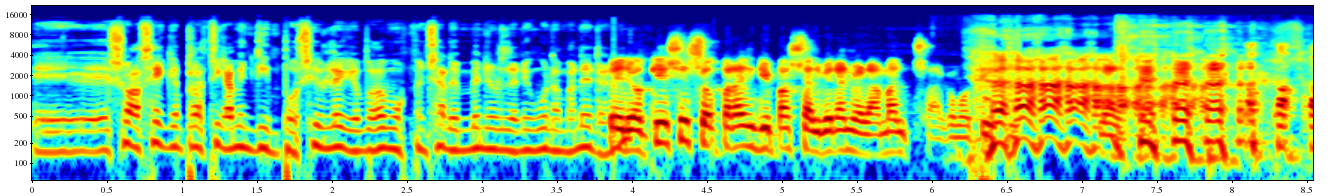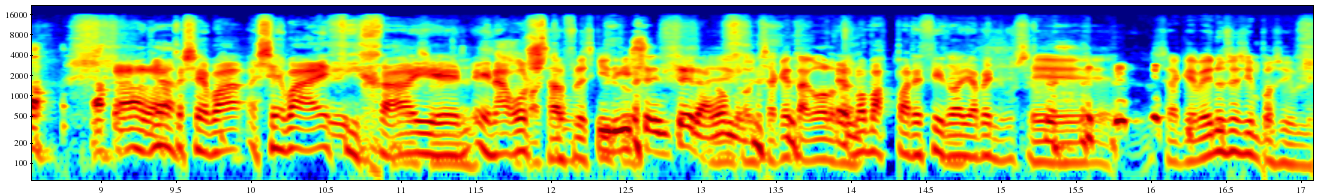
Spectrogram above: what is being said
eh, eso hace que prácticamente imposible que podamos pensar en Venus de ninguna manera. ¿no? Pero ¿qué es eso para en que pasa el verano en la mancha? Como tú. Que se va, se va a Écija ahí en, en agosto. Pasar fresquito. Iris se entera, Eh, hombre. Con chaqueta gorda. Es lo más parecido ahí a Venus. Eh, o sea que Venus es imposible.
